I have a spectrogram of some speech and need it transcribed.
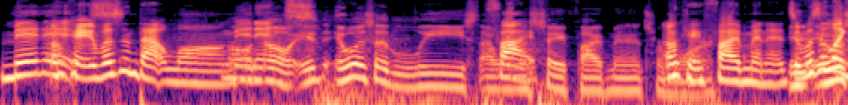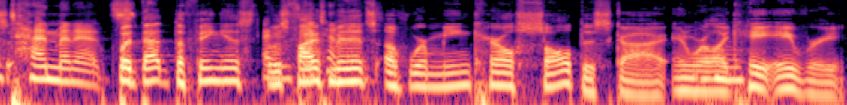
minutes. Okay, it wasn't that long. Min- Oh, no, it, it was at least I want Five. to say five minutes or Okay, more. five minutes. It, It- it wasn't was- like ten minutes. But that the thing is, I it was didn't say five 10 minutes minutes. of where me and Carol saw this guy, and we're like, mm-hmm. "Hey, Avery,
